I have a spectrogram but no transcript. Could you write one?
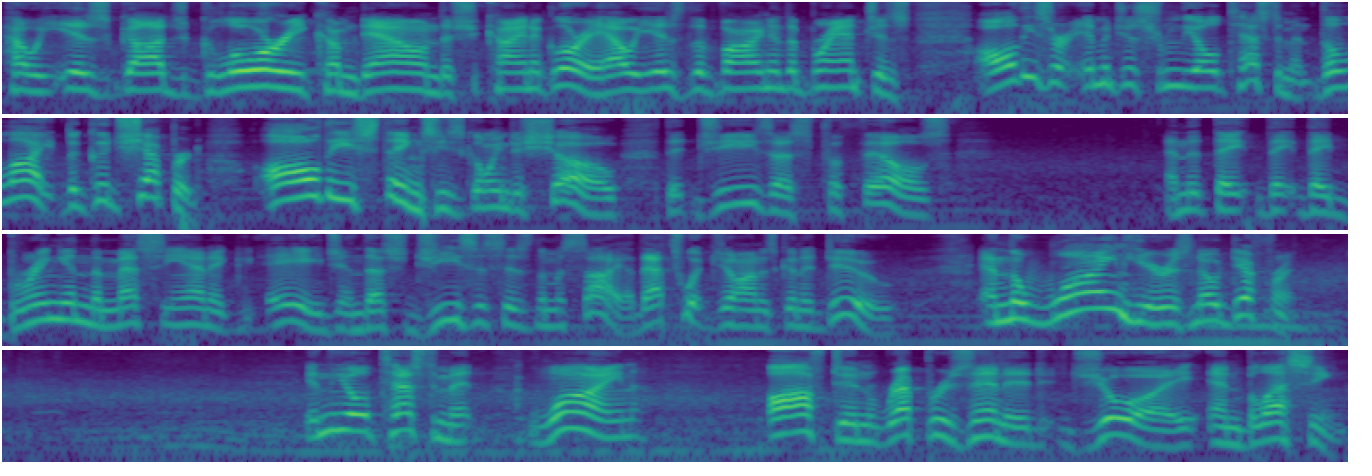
how he is God's glory come down, the Shekinah glory, how he is the vine and the branches. All these are images from the Old Testament the light, the good shepherd. All these things he's going to show that Jesus fulfills and that they, they, they bring in the messianic age, and thus Jesus is the Messiah. That's what John is going to do. And the wine here is no different. In the Old Testament, wine often represented joy and blessing.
